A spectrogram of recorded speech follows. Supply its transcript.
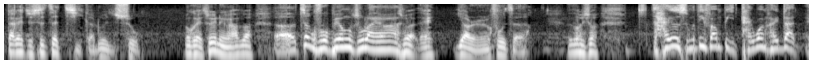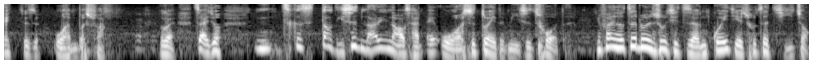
大概就是这几个论述。OK，所以你们说，呃，政府不用出来啊，什么？哎，要有人负责。那东西说，还有什么地方比台湾还烂？哎，就是我很不爽。OK，再来就，嗯，这个是到底是哪里脑残？哎，我是对的，你是错的。你发现说，这论述其实只能归结出这几种：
